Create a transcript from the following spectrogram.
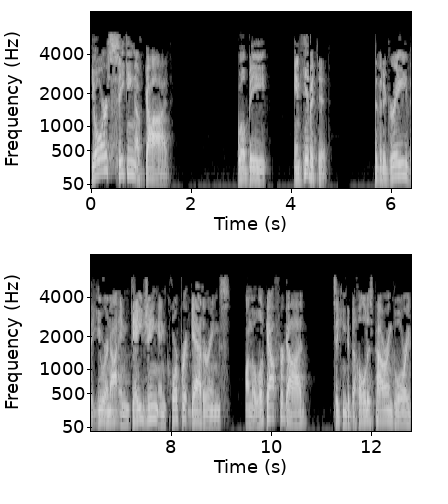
Your seeking of God will be inhibited to the degree that you are not engaging in corporate gatherings on the lookout for God, seeking to behold His power and glory,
